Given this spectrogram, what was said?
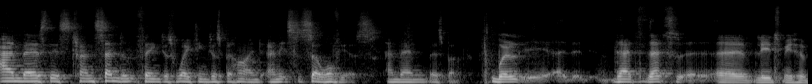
And there's this transcendent thing just waiting just behind, and it's so obvious. And then there's both. Well, uh, that that's, uh, leads me to,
